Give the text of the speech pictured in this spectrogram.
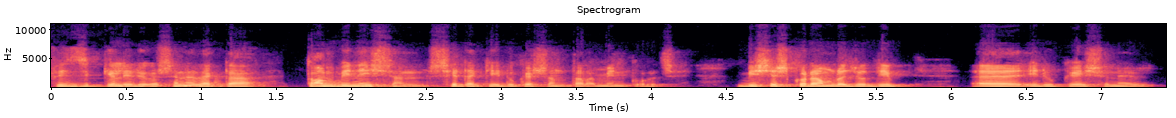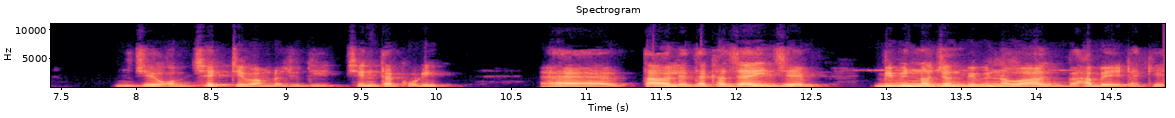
ফিজিক্যাল এডুকেশনের একটা কম্বিনেশন সেটাকে এডুকেশন তারা মেন করেছে। বিশেষ করে আমরা যদি এডুকেশনের যে অবজেক্টিভ আমরা যদি চিন্তা করি তাহলে দেখা যায় যে বিভিন্ন জন বিভিন্ন ভাবে এটাকে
